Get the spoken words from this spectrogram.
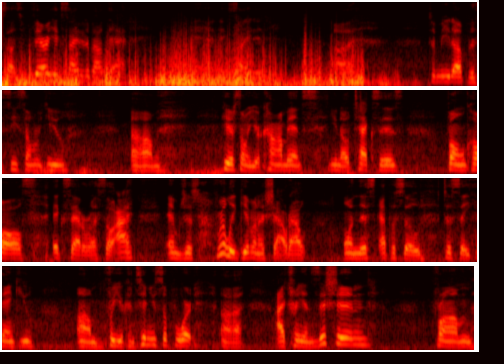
So I was very excited about that and excited uh, to meet up and see some of you, um, hear some of your comments, you know, texts, phone calls, etc. So I am just really giving a shout out on this episode to say thank you um, for your continued support. Uh, I transitioned from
